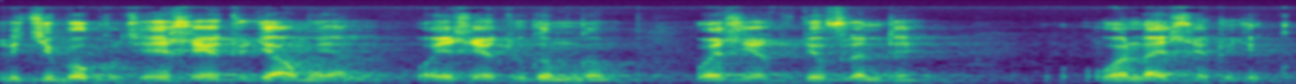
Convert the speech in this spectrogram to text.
li ci bokkul ci ay xeetu jaamu yàlla way xeetu gëm-gëm way xeetu jëflante wala ay xeetu jikko.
